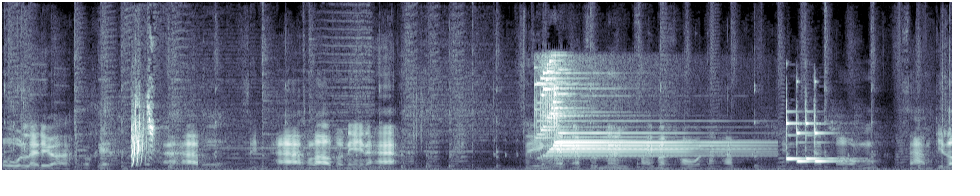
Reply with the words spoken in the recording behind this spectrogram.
ปูนเลยดีกว่าโอเคนะครับ สินค้าของเราตัวนี้นะฮะ สิง SF01 Fiber Coat นะครับ1กระป๋อง 3 กิโล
